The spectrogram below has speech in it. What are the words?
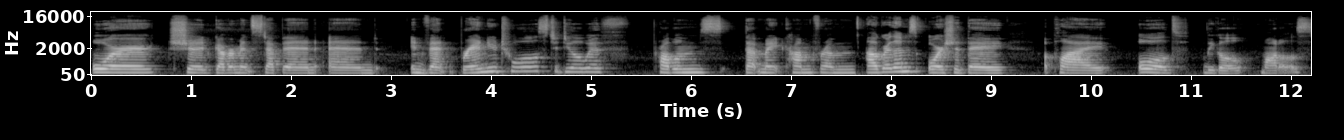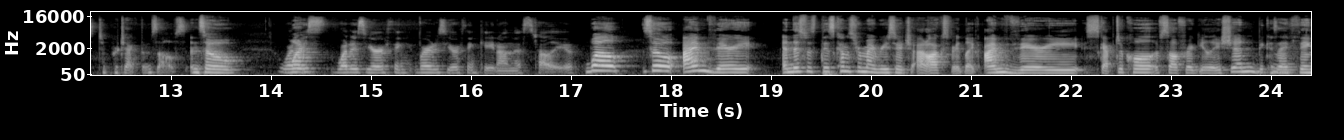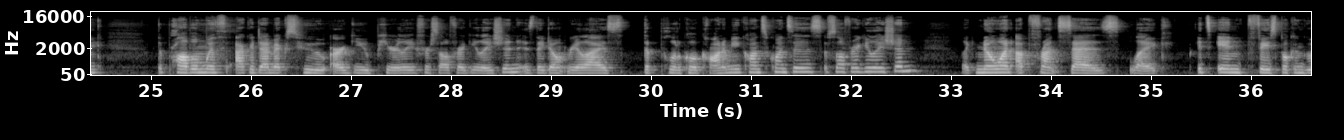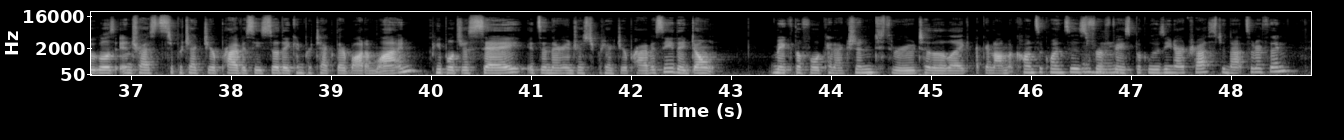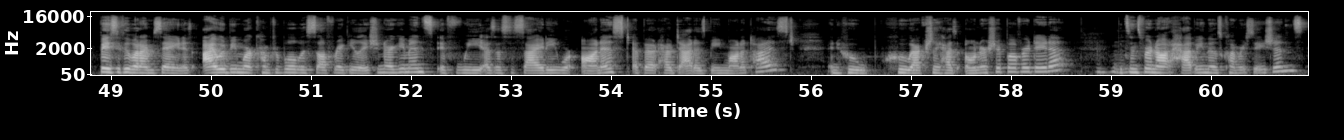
or should government step in and invent brand new tools to deal with problems that might come from algorithms or should they apply old legal models to protect themselves and so What What- is what is your think? Where does your thinking on this tell you? Well, so I'm very and this was this comes from my research at Oxford. Like I'm very skeptical of self-regulation because I mm-hmm. think the problem with academics who argue purely for self-regulation is they don't realize the political economy consequences of self-regulation. Like no one upfront says like it's in Facebook and Google's interests to protect your privacy so they can protect their bottom line. People just say it's in their interest to protect your privacy. They don't make the full connection through to the like economic consequences for Mhm. Facebook losing our trust and that sort of thing. Basically, what I'm saying is, I would be more comfortable with self regulation arguments if we as a society were honest about how data is being monetized and who, who actually has ownership over data. Mm-hmm. But since we're not having those conversations,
